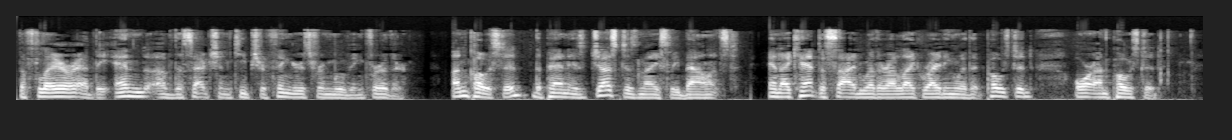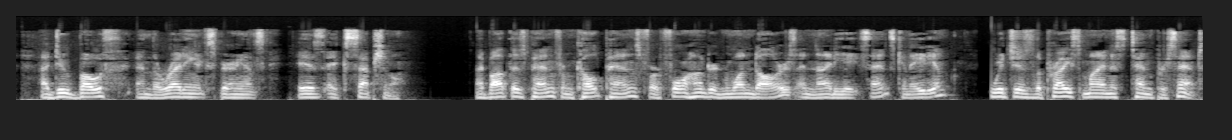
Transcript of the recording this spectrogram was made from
The flare at the end of the section keeps your fingers from moving further. Unposted, the pen is just as nicely balanced, and I can't decide whether I like writing with it posted or unposted. I do both, and the writing experience is exceptional. I bought this pen from Cult Pens for $401.98 Canadian, which is the price minus 10%.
